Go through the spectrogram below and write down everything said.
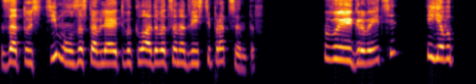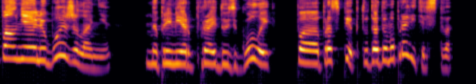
зато стимул заставляет выкладываться на 200%. Выигрываете, и я выполняю любое желание. Например, пройдусь голой по проспекту до Дома правительства.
